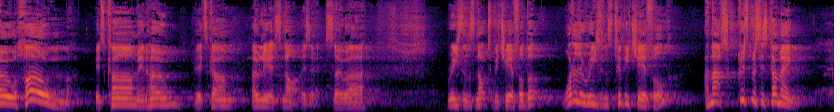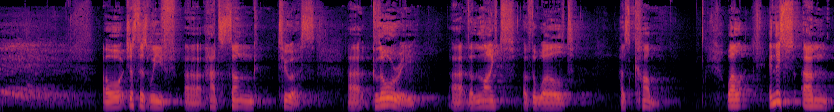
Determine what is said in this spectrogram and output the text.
Home. It's coming home. It's come. Only it's not, is it? So, uh, reasons not to be cheerful. But what are the reasons to be cheerful? And that's Christmas is coming. Or just as we've uh, had sung to us, uh, glory, uh, the light of the world has come. Well, in this um,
